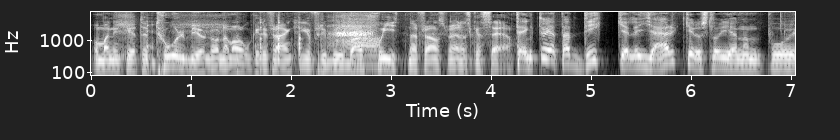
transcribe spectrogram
om man inte heter Torbjörn då när man åker till Frankrike, för det blir bara skit när fransmännen ska säga. Tänk du veta Dick eller Jerker och slå igenom på,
